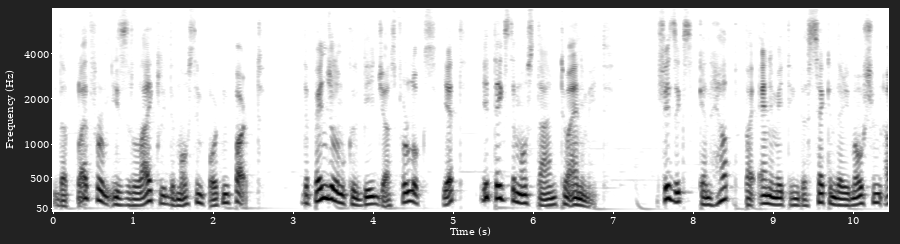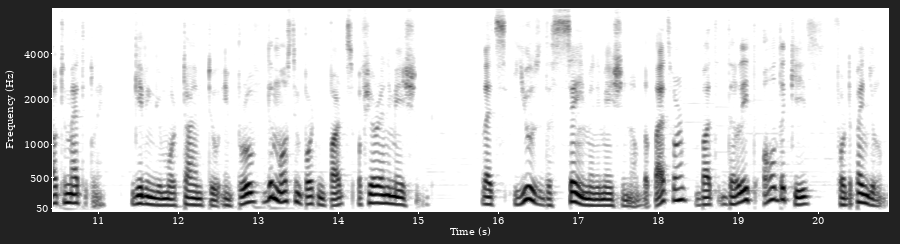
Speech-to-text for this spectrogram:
the platform is likely the most important part. The pendulum could be just for looks, yet it takes the most time to animate. Physics can help by animating the secondary motion automatically, giving you more time to improve the most important parts of your animation. Let's use the same animation of the platform, but delete all the keys for the pendulum.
